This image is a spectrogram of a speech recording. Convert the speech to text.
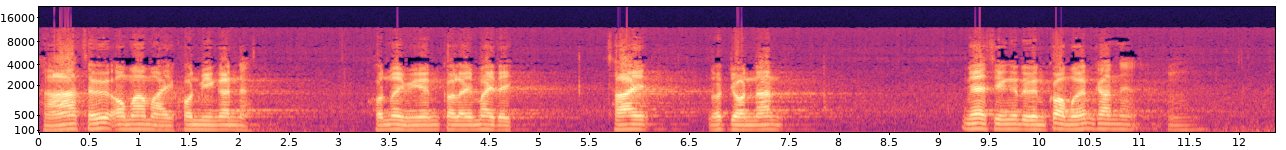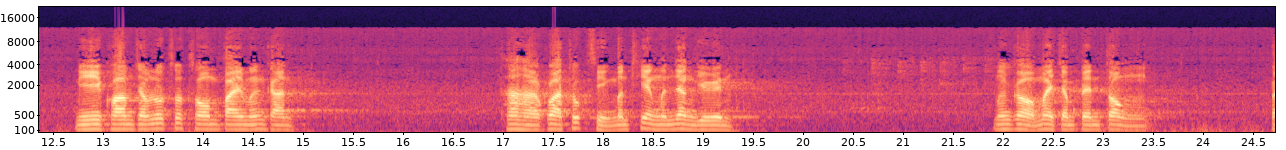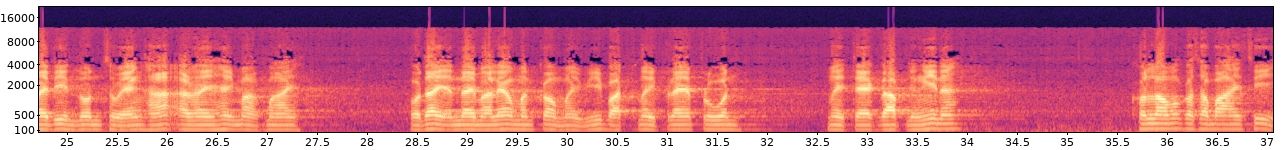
หาซื้อเอามาใหม่คนมีเงินนะคนไม่มีเงินก็เลยไม่ได้ใช้ รถยนต์นั้น แม้สิ่งอื่นก็เหมือนกันเนี่ยมีความจำรุดทุดโทรมไปเหมือนกัน ถ้าหากว่าทุกสิ่งมันเที่ยงมันยั่งยืน มันก็ไม่จำเป็นต้องไปดิ้นรนแสวงหาอะไรให้มากมาย พอได้อันใดมาแล้วมันก็ไม่วิบัติไม่แปรปรวน ไม่แตกดับอย่างนี้นะ คนเรามันก็สบายสิ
